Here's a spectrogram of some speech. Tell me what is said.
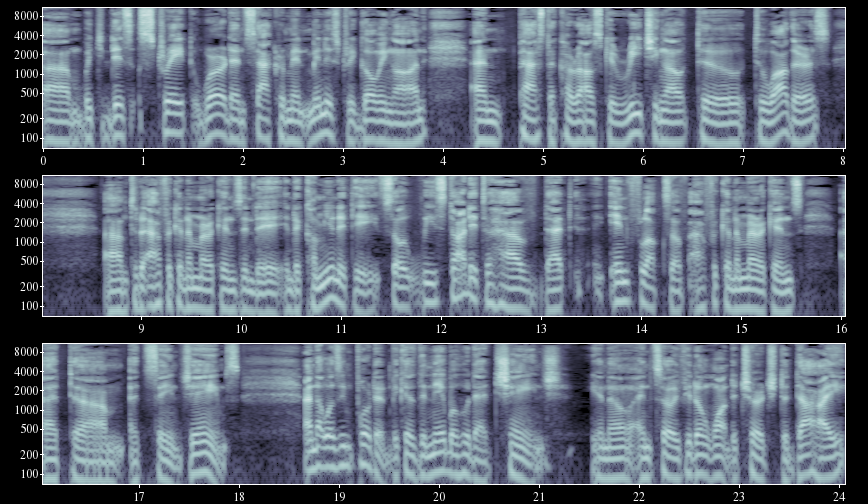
um, with this straight word and sacrament ministry going on, and Pastor Karowski reaching out to to others, um, to the African Americans in the in the community. So we started to have that influx of African Americans at um, at St. James, and that was important because the neighborhood had changed. You know, and so if you don't want the church to die,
